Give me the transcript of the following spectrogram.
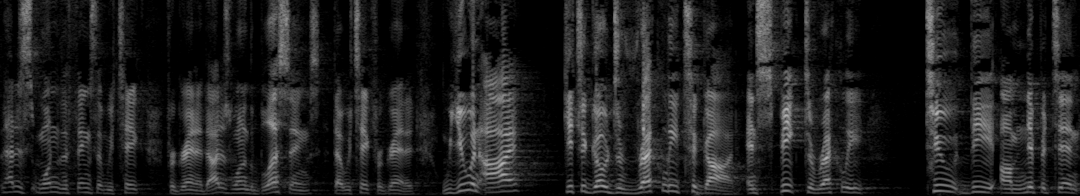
that is one of the things that we take for granted. That is one of the blessings that we take for granted. You and I get to go directly to God and speak directly to the omnipotent,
